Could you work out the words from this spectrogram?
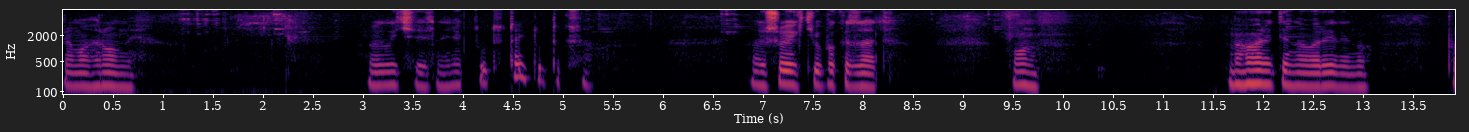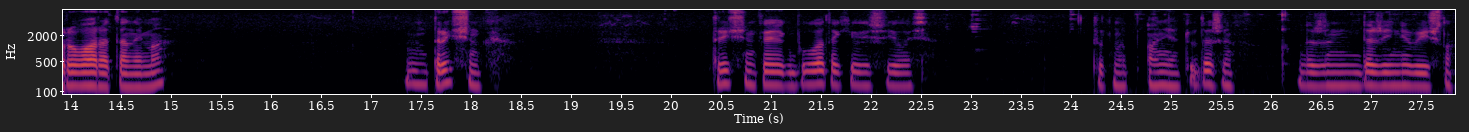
прям огромний. Величезний, як тут, та й тут так само. Але що я хотів показати? Вон. Наварити наварили, ну провара та нема. М, Тріщинка. Тріщинка як була, так і лишилась. Тут на... А ні, тут даже, даже, даже і не вийшло.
